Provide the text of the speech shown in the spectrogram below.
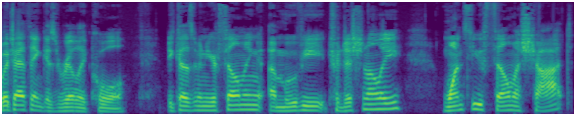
Which I think is really cool because when you're filming a movie traditionally, once you film a shot,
